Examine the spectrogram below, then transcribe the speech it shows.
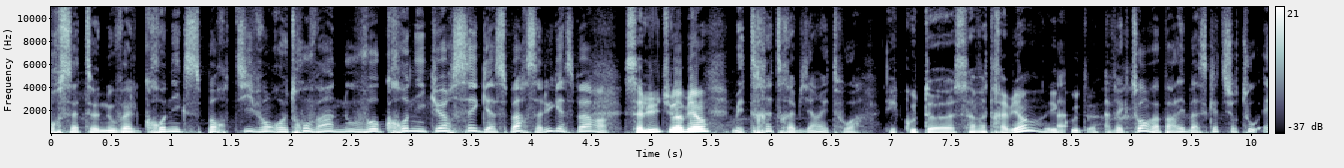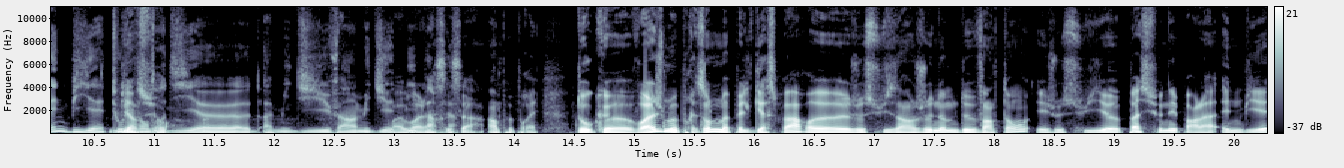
Pour cette nouvelle chronique sportive, on retrouve un nouveau chroniqueur, c'est Gaspard. Salut Gaspard. Salut, tu vas bien? Mais très très bien, et toi? Écoute, euh, ça va très bien. Écoute. Avec toi, on va parler basket, surtout NBA, tous Bien les vendredis euh, à midi, 20, midi et demi. voilà, c'est ça, à peu près. Donc euh, voilà, je me présente, je m'appelle Gaspard, je suis un jeune homme de 20 ans et je suis passionné par la NBA.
